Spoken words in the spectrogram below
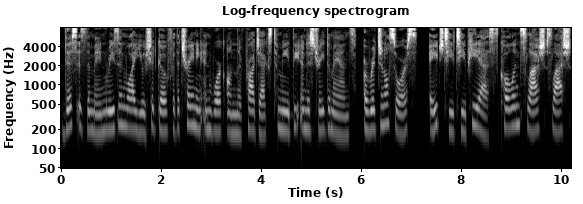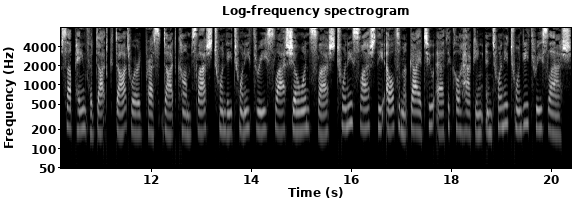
This is the main reason why you should go for the training and work on live projects to meet the industry demands. Original source https colon slash slash supainfa.wordpress.com slash 2023 slash 01 slash 20 slash the ultimate guide to ethical hacking in 2023 slash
